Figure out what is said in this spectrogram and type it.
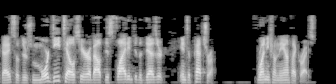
Okay, so there's more details here about this flight into the desert, into Petra, running from the Antichrist.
